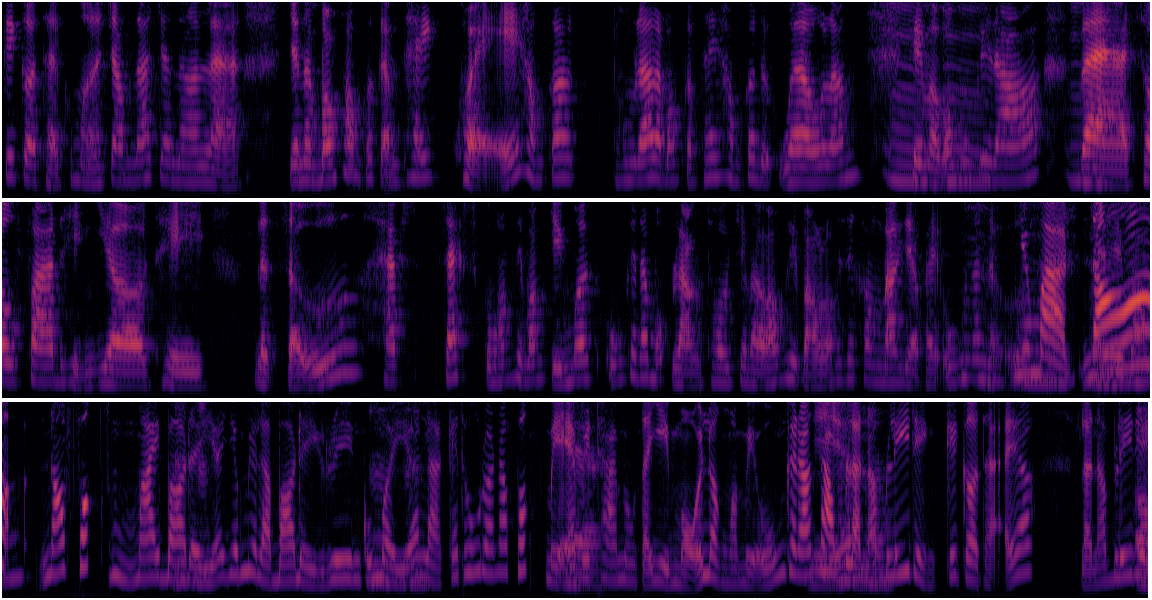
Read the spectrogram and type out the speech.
cái cơ thể của mình ở trong đó cho nên là cho nên bóng không có cảm thấy khỏe không có hôm đó là bóng cảm thấy không có được well lắm Ừ. khi mà bóng uống Ừ. cái đó Ừ. và so far hiện giờ thì lịch sử have sex của bóng thì bóng chỉ mới uống cái đó một lần thôi cho và bóng hy vọng là bóng sẽ không bao giờ phải uống nó Ừ. nữa nhưng mà nó bóng- nó fuck my body á giống như là body riêng của mì á Ừ. là cái thuốc đó nó fuck mì every Yeah. time luôn tại vì mỗi lần mà mì uống cái đó xong Vậy là á nó hả? bleeding cái cơ thể á là nó bleeding.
